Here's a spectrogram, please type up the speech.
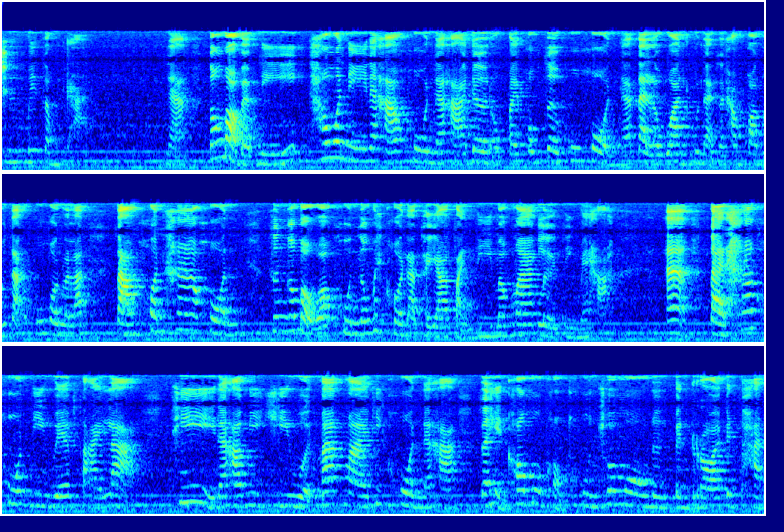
ชื่อไม่จำกัด ต้องบอกแบบนี้ ถ้าวันนี้นะคะคุณนะคะ เดินออกไปพบเจอผู้คนนะ แต่ละวันคุณอาจจะทำความรู้จักกับผู้คนวันละสามคนห้าคน ซึ่งก็บอกว่าคุณต้องเป็นคนอัธยาศัยดีมากๆเลยจริงไหมคะ อะ แต่ถ้าคุณมีเว็บไซต์ล่ะที่นะคะมีคีย์เวิร์ดมากมายที่คนนะคะ จะเห็นข้อมูลของคุณชั่วโมงหนึ่งเป็นร้อยเป็นพัน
